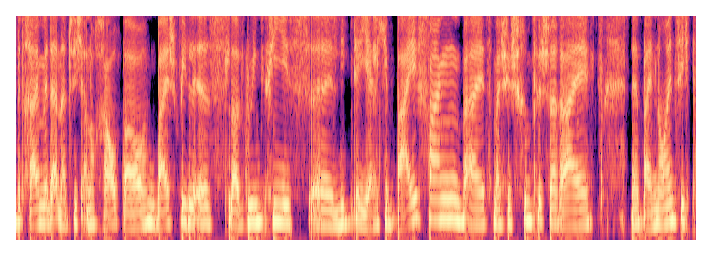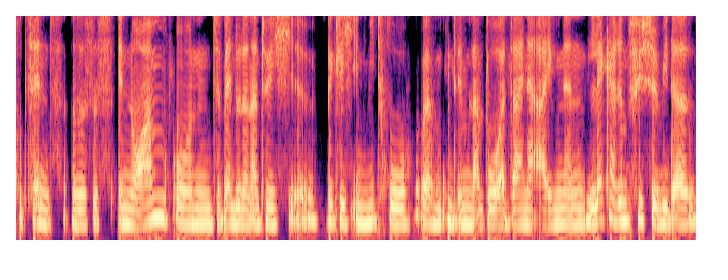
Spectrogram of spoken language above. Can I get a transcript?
betreiben wir da natürlich auch noch Raubbau. Ein Beispiel ist, laut Greenpeace äh, liegt der jährliche Beifang bei zum Beispiel Schrimpfischerei äh, bei 90 Prozent. Also es ist enorm. Und wenn du dann natürlich äh, wirklich in vitro ähm, und im Labor deine eigenen leckeren Fische wieder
